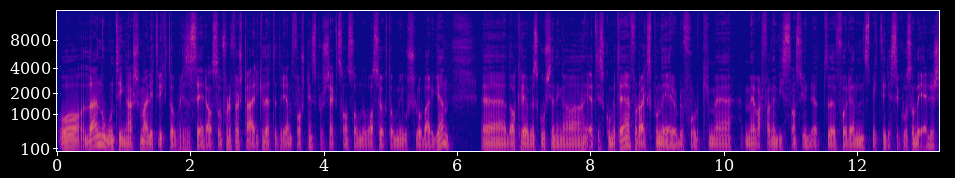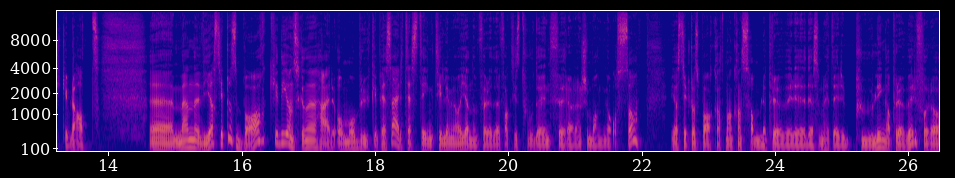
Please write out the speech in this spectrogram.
Og Det er noen ting her som er litt viktig å presisere. Altså for det første er ikke dette et rent forskningsprosjekt sånn som det var søkt om i Oslo og Bergen. Eh, da kreves godkjenning av etisk komité, for da eksponerer du folk med, med i hvert fall en viss sannsynlighet for en smitterisiko som de ellers ikke ville hatt. Eh, men vi har stilt oss bak de ønskene her om å bruke PCR-testing, til og med å gjennomføre det faktisk to døgn før arrangementet også. Vi har stilt oss bak at man kan samle prøver, det som heter pooling av prøver, for å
